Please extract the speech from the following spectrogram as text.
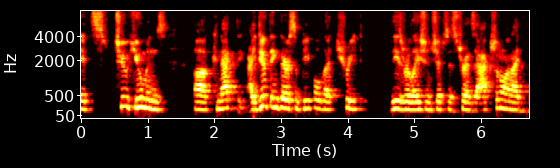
it's two humans uh, connecting. I do think there are some people that treat these relationships as transactional and i, mm.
